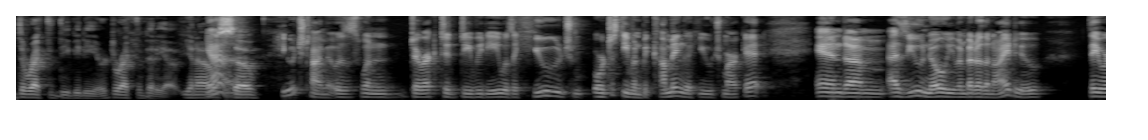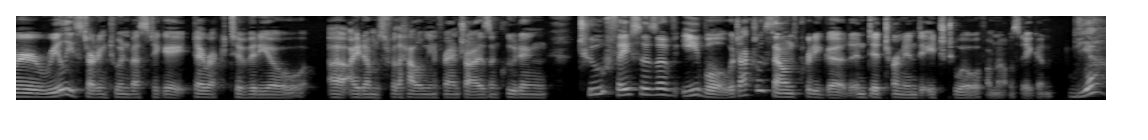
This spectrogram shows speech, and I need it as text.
direct to DVD or direct to video, you know? Yeah. So huge time. It was when directed DVD was a huge, or just even becoming a huge market. And um, as you know, even better than I do, they were really starting to investigate direct to video uh, items for the Halloween franchise, including Two Faces of Evil, which actually sounds pretty good and did turn into H2O, if I'm not mistaken. Yeah,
